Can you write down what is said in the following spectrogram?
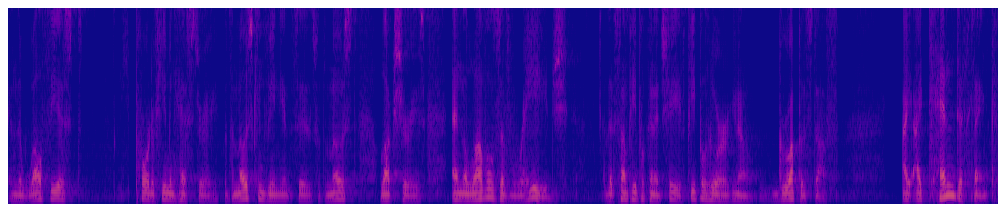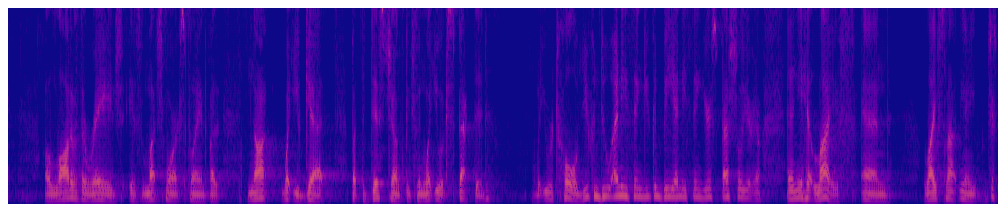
in the wealthiest port of human history with the most conveniences, with the most luxuries, and the levels of rage that some people can achieve. People who are, you know, grew up with stuff. I, I tend to think a lot of the rage is much more explained by not what you get, but the disjunct between what you expected, what you were told. You can do anything, you can be anything, you're special, you're, you know, and then you hit life, and life's not, you know, you just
